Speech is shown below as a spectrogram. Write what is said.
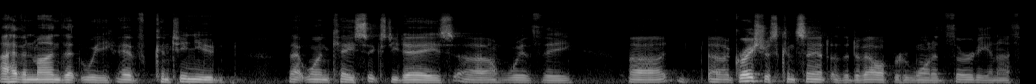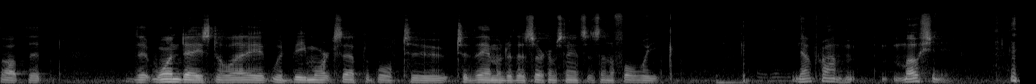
I have in mind that we have continued that one case 60 days uh, with the uh, uh, gracious consent of the developer who wanted 30, and I thought that, that one day's delay would be more acceptable to, to them under those circumstances than a full week. No problem. Motion it.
